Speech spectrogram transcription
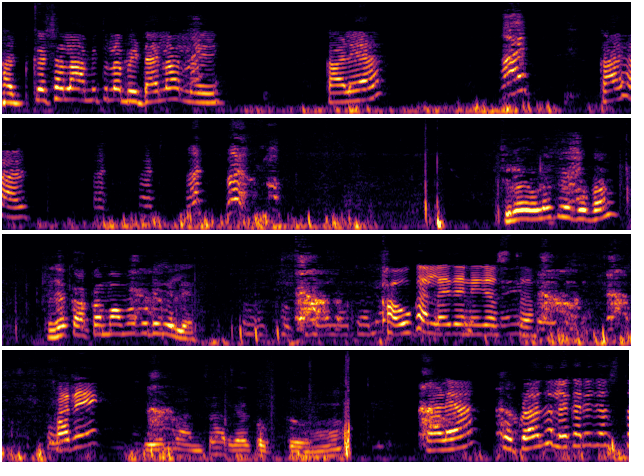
हट कशाला? आम्ही तुला भेटायला आलोय. काळ्या? काय हट तुला एवढंच येतो का तुझे काका मामा कुठे गेले? खाऊ खाल्लाय त्याने जास्त. अरे? माणसासारखा खोकतो हा? काळ्या खोकळा झालाय का रे जास्त?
